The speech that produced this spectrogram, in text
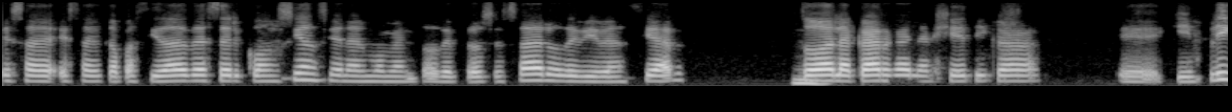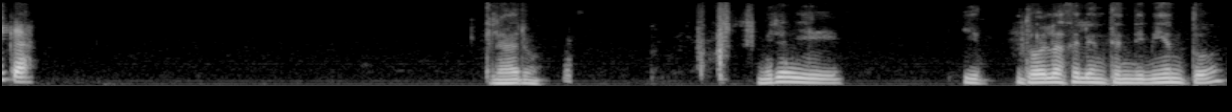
esa, esa capacidad de hacer conciencia en el momento de procesar o de vivenciar Mm. toda la carga energética eh, que implica. Claro. Mira, y, y tú hablas del entendimiento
